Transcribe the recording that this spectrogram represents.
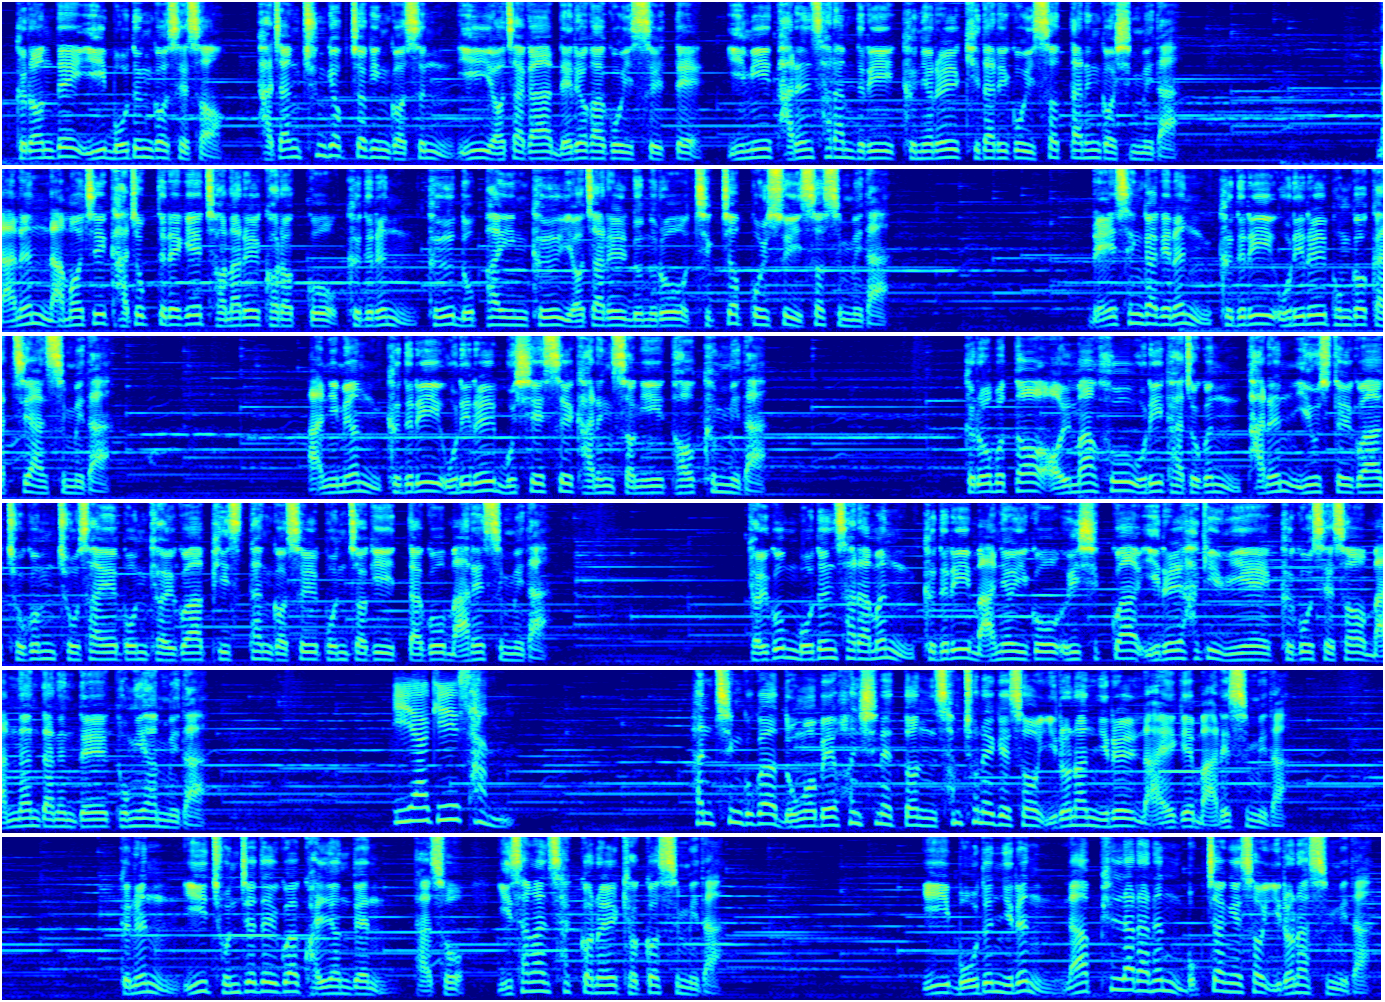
그런데 이 모든 것에서 가장 충격적인 것은 이 여자가 내려가고 있을 때 이미 다른 사람들이 그녀를 기다리고 있었다는 것입니다. 나는 나머지 가족들에게 전화를 걸었고 그들은 그 노파인 그 여자를 눈으로 직접 볼 수 있었습니다. 내 생각에는 그들이 우리를 본 것 같지 않습니다. 아니면 그들이 우리를 무시했을 가능성이 더 큽니다. 그로부터 얼마 후 우리 가족은 다른 이웃들과 조금 조사해 본 결과 비슷한 것을 본 적이 있다고 말했습니다. 결국 모든 사람은 그들이 마녀이고 의식과 일을 하기 위해 그곳에서 만난다는 데 동의합니다. 이야기 3. 한 친구가 농업에 헌신했던 삼촌에게서 일어난 일을 나에게 말했습니다. 그는 이 존재들과 관련된 다소 이상한 사건을 겪었습니다. 이 모든 일은 나 필라라는 목장에서 일어났습니다.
